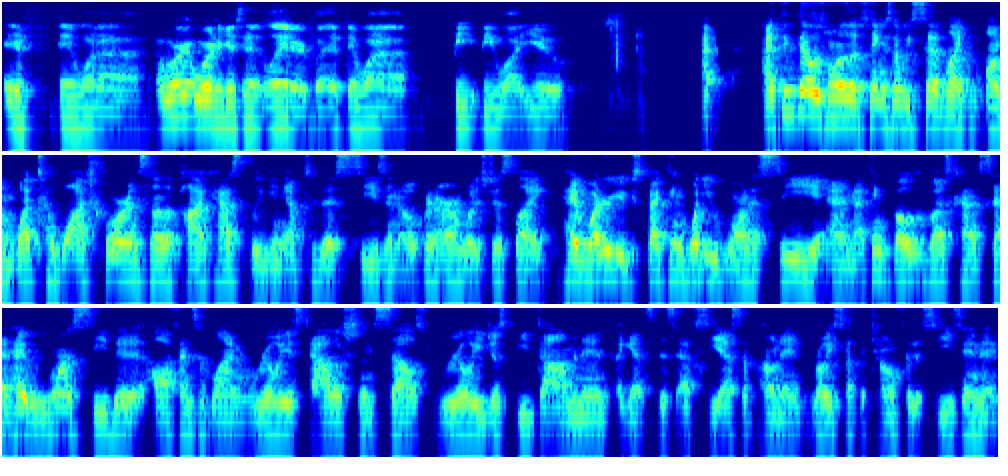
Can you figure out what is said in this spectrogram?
if they want to. We're we're gonna get to it later, but if they want to beat BYU. I think that was one of the things that we said, like on what to watch for in some of the podcasts leading up to this season opener was just like, hey, what are you expecting? What do you want to see? And I think both of us kind of said, hey, we want to see the offensive line really establish themselves, really just be dominant against this FCS opponent, really set the tone for the season. And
